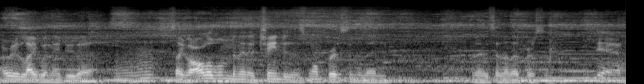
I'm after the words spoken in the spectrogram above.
I really like when they do that. Mm-hmm. It's like all of them, and then it changes. It's one person, and then and then it's another person. Yeah.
